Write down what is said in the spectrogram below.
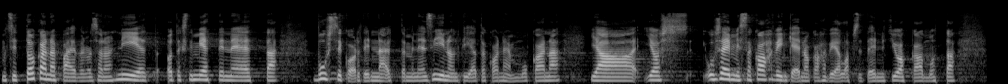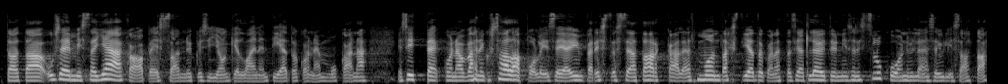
Mutta sitten tokana päivänä sanon niin, että oletteko miettineet, että bussikortin näyttäminen, siinä on tietokone mukana. Ja jos useimmissa kahvinkeinokahvia lapset ei nyt juokkaan, mutta tota, useimmissa jääkaapeissa on nykyisin jonkinlainen tietokone mukana. Ja sitten kun ne on vähän niin kuin salapoliiseja ympäristössä ja tarkkailee, että montaksi tietokonetta sieltä löytyy, niin se luku on yleensä yli sata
